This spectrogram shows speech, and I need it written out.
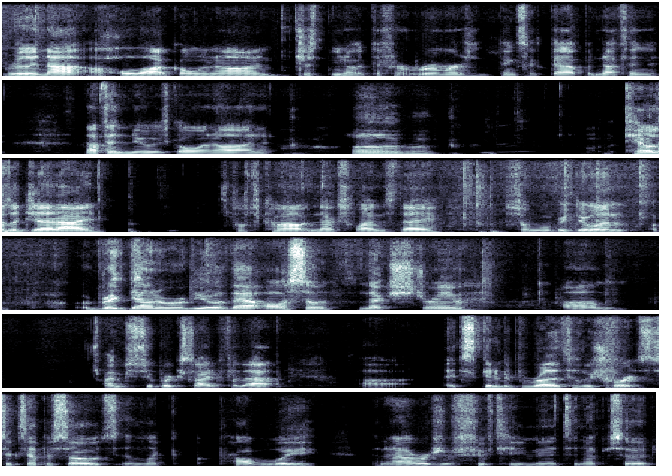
really not a whole lot going on. Just, you know, different rumors and things like that, but nothing nothing new is going on. Um Tales of the Jedi supposed to come out next Wednesday. So we'll be doing a breakdown and review of that also next stream. Um I'm super excited for that. Uh, it's going to be relatively short, six episodes, and like probably an average of 15 minutes an episode.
